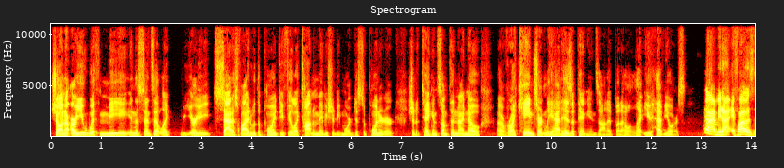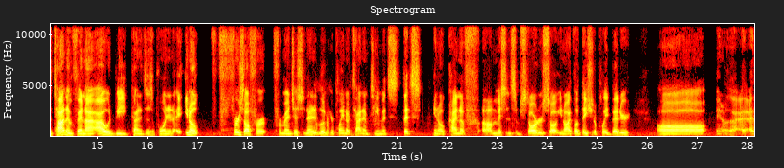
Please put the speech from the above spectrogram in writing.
Sean, are you with me in the sense that like are you satisfied with the point? Do you feel like Tottenham maybe should be more disappointed or should have taken something? I know uh, Roy Keane certainly had his opinions on it, but I will let you have yours. Yeah, I mean, I, if I was a Tottenham fan, I, I would be kind of disappointed. You know, first off, for for Manchester United, look, you're playing a Tottenham team that's that's you know kind of uh, missing some starters. So you know, I thought they should have played better. Uh, you know, I, I,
